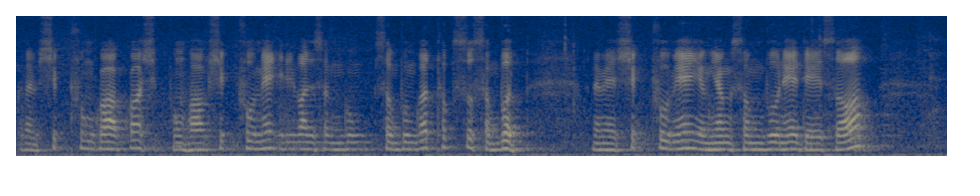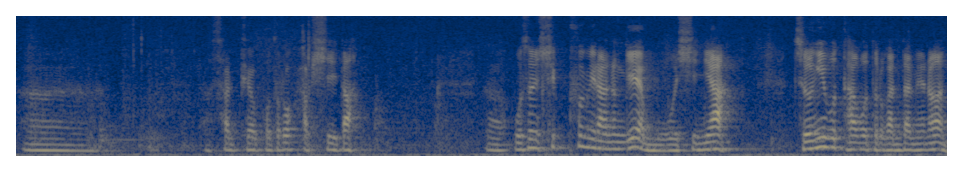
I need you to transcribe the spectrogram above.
그 다음에 식품과학과 식품화학, 식품의 일반 성분, 성분 과 특수 성분, 그 다음에 식품의 영양 성분에 대해서 어, 살펴보도록 합시다. 어, 우선 식품이라는 게 무엇이냐? 정의부터 하고 들어간다면은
